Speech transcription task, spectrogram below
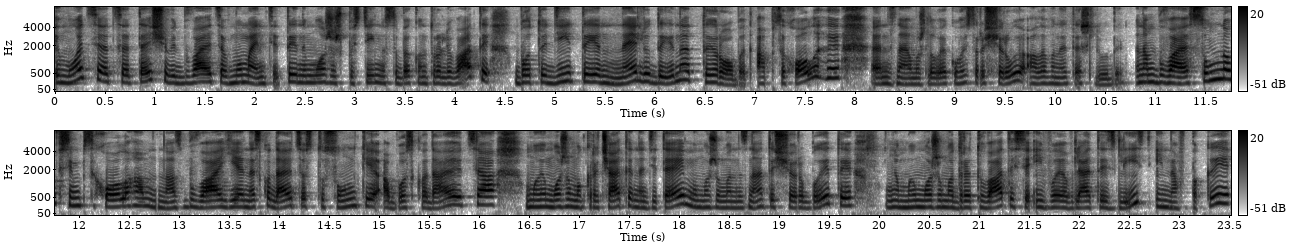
Емоція це те, що відбувається в моменті. Ти не можеш постійно себе контролювати, бо тоді ти не людина, ти робот. А психологи, е, не знаю, можливо, я когось розчарую, але вони теж люди. Нам буває сумно всім психологам. Нас буває, не складаються стосунки або складаються. Ми можемо кричати на дітей, ми можемо не знати, що робити. Ми можемо дратуватися і виявляти злість, і навпаки,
